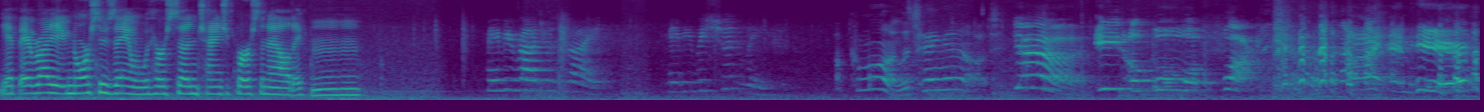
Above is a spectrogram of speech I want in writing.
Yep, everybody ignore Suzanne with her sudden change of personality. Mm-hmm. Maybe Roger's right. Maybe we should leave. Oh, come on, let's hang out. Yeah, eat a bowl of fuck. I am here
